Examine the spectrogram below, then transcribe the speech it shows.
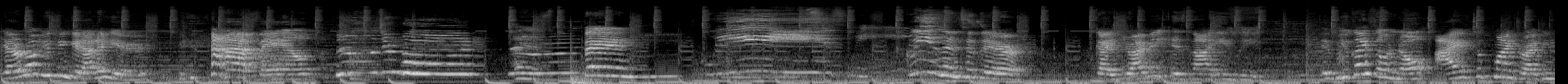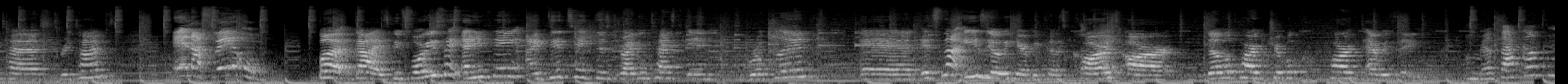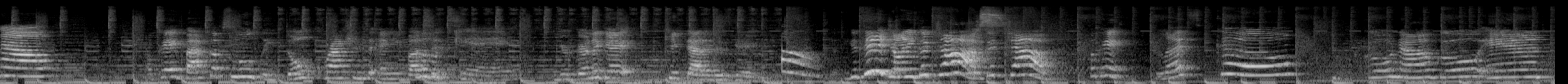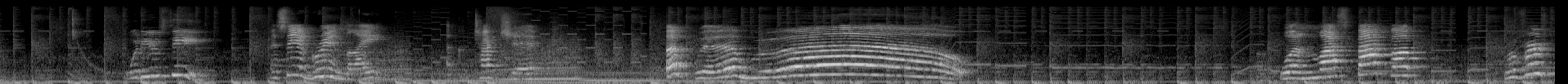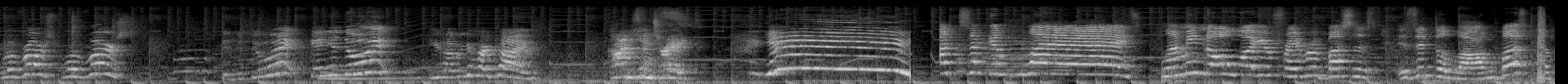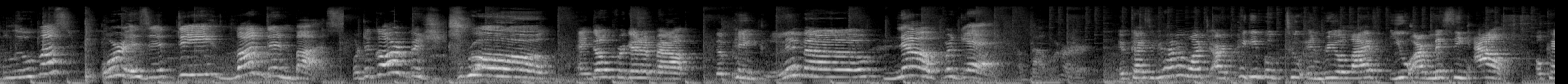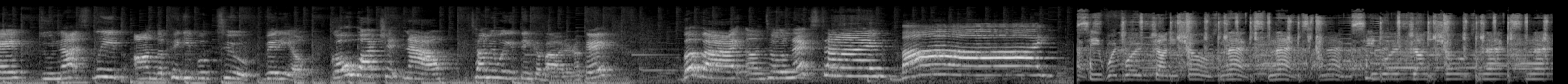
Yeah, I don't know if you can get out of here. Failed. Guys, driving is not easy. If you guys don't know, I took my driving test three times and I failed. But guys, before you say anything, I did take this driving test in Brooklyn and it's not easy over here because cars are double parked, triple parked, everything. I'm gonna back up now. Okay, back up smoothly. Don't crash into any buses. Okay. You're gonna get kicked out of this game. Oh. You did it, Johny. Good job. Good job. Okay, let's go. Go now. Go and what do you see? I see a green light. I could touch it. Whoa, whoa. One last backup. Reverse, reverse, reverse. Did you do it? Can you do it? You're having a hard time. Concentrate. Yay! At second place. Let me know what your favorite bus is. Is it the long bus, the blue bus, or is it the London bus, or the garbage truck? And don't forget about the pink limo. No, forget about her. If guys, if you haven't watched our Piggy Book 2 in real life, you are missing out, okay? Do not sleep on the Piggy Book 2 video. Go watch it now. Tell me what you think about it, okay? Bye-bye. Until next time. Bye. See what, what Johny shows next, next, next. See what Johny shows next, next.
